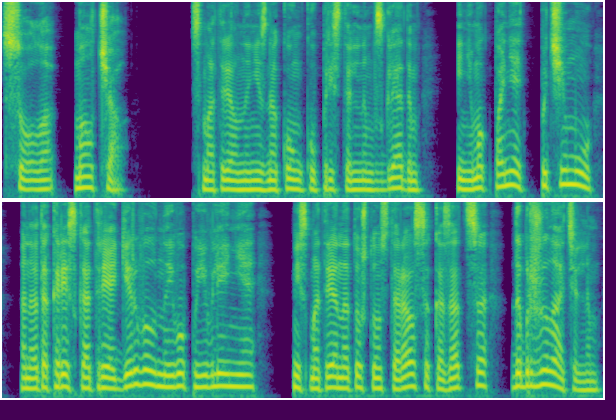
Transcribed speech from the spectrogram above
Соло молчал смотрел на незнакомку пристальным взглядом и не мог понять, почему она так резко отреагировала на его появление, несмотря на то, что он старался казаться доброжелательным.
